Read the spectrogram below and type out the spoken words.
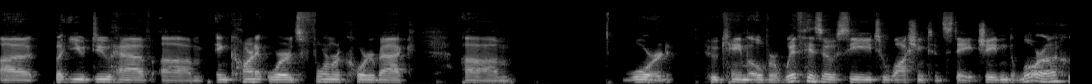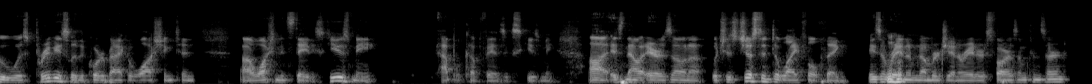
Uh, but you do have um, Incarnate Word's former quarterback um, Ward, who came over with his OC to Washington State. Jayden de Laura, who was previously the quarterback at Washington, uh, Washington State, excuse me, Apple Cup fans, excuse me, uh, is now at Arizona, which is just a delightful thing. He's a Mhm. random number generator, as far as I'm concerned.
